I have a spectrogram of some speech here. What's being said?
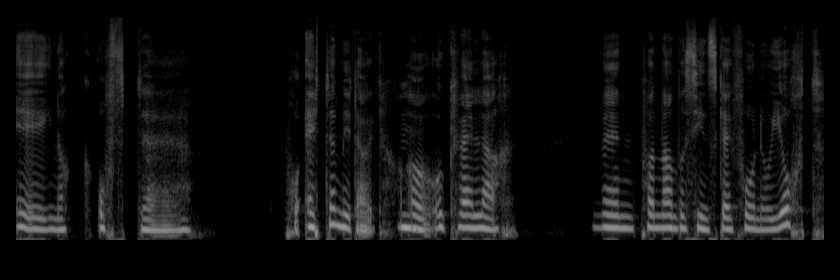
er jeg nok ofte på ettermiddag Mm. og, og kvelder. Men på den andre siden skal jeg få noe gjort,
